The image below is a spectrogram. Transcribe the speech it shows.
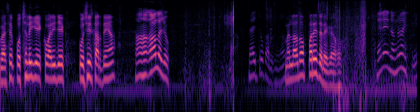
ਵੈਸੇ ਪੁੱਛ ਲਈਏ ਇੱਕ ਵਾਰੀ ਜੇ ਕੋਸ਼ਿਸ਼ ਕਰਦੇ ਆ ਹਾਂ ਹਾਂ ਆ ਲੈ ਜਾਓ। ਮੈਂ ਇੱਧਰੋਂ ਕਰ ਲੂੰਗਾ ਮੈਨੂੰ ਲੱਗਦਾ ਉਹ ਪਰੇ ਚਲੇ ਗਿਆ ਉਹ। ਨਹੀਂ ਨਹੀਂ ਨੰਗਣਾ ਇੱਥੇ ਹੀ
